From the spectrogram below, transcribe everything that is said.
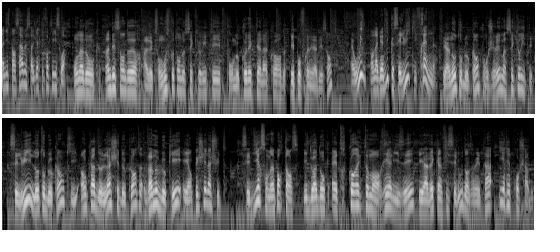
indispensable, ça veut dire qu'il faut qu'il y soit. On a donc un descendeur avec son mousqueton de sécurité pour me connecter à la corde et pour freiner la descente, Euh, oui, on a bien dit que c'est lui qui freine. et un autobloquant pour gérer ma sécurité. C'est lui, l'autobloquant, qui, en cas de lâcher de corde, va me bloquer et empêcher la chute. C'est dire son importance. Il doit donc être correctement réalisé et avec un ficellou dans un état irréprochable.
